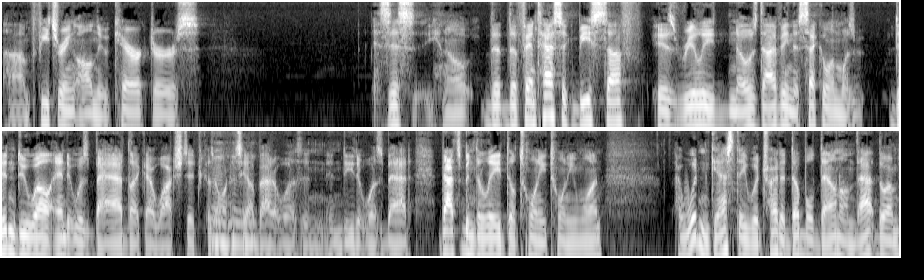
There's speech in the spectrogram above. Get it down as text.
um, featuring all new characters. Is this you know the the Fantastic Beast stuff is really nosediving. The second one was didn't do well and it was bad. Like I watched it because I wanted to see how mm-hmm. bad it was, and indeed it was bad. That's been delayed till 2021. I wouldn't guess they would try to double down on that, though. I'm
